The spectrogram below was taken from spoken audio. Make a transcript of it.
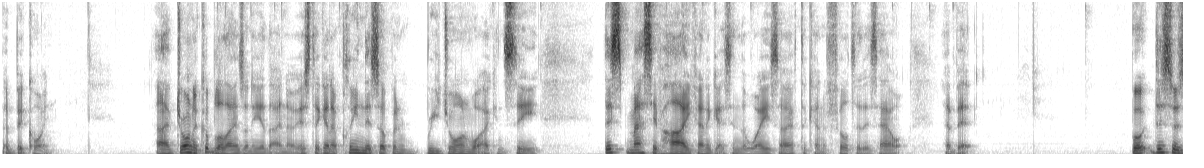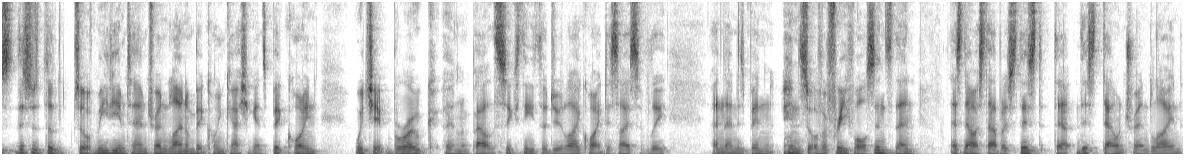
Bitcoin. I've drawn a couple of lines on here that I noticed. Again, I've cleaned this up and redrawn what I can see. This massive high kind of gets in the way, so I have to kind of filter this out a bit. But this was this was the sort of medium-term trend line on Bitcoin Cash against Bitcoin, which it broke on about the 16th of July quite decisively, and then has been in sort of a free fall since then. Has now established this this downtrend line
